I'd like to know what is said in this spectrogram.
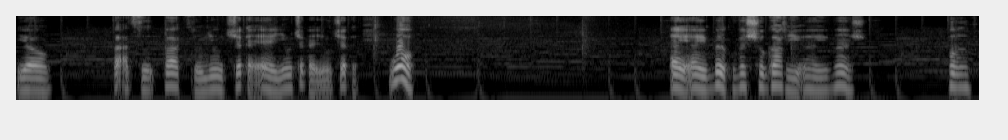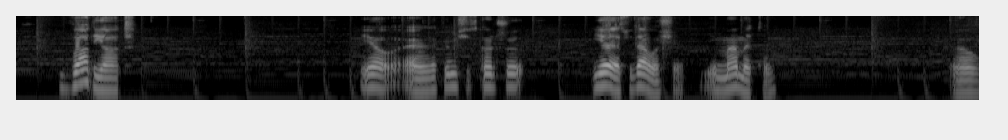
Yo. Pacu, pacu, nie uciekaj, ej, nie uciekaj, nie uciekaj. Ło! Ej, ej, byk, weź się ogarnij, ej, weź. O, wariat. Jo, e, na tym się skończył... Jest, udało się. I mamy to. O.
